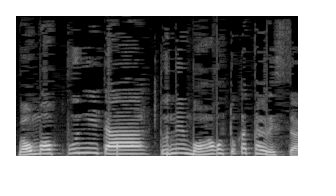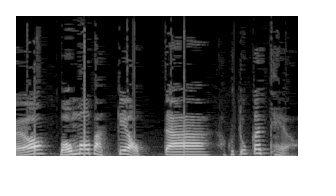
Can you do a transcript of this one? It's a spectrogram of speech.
뭐뭐 뿐이다 또는 뭐하고 똑같다 그랬어요. 뭐뭐밖에 없다 하고 똑같아요.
